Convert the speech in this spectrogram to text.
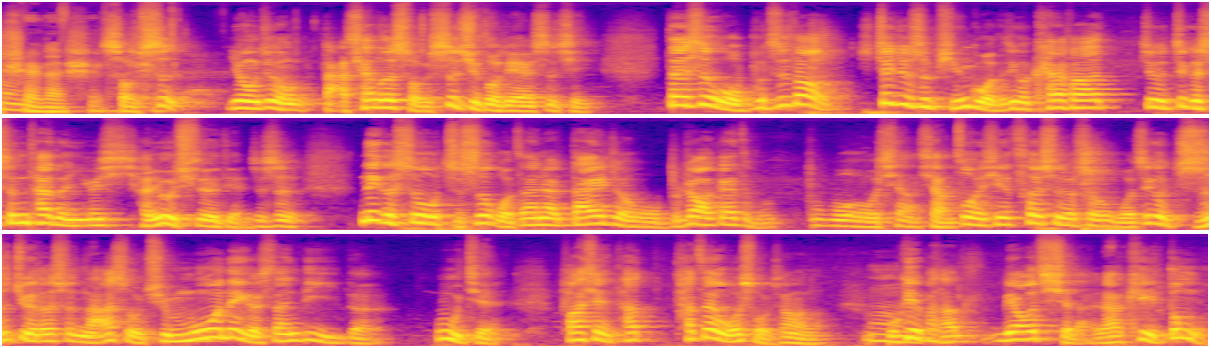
是的，是的，手势，用这种打枪的手势去做这件事情。但是我不知道，这就是苹果的这个开发，就这个生态的一个很有趣的点，就是那个时候只是我在那儿待着，我不知道该怎么，我我想想做一些测试的时候，我这个直觉的是拿手去摸那个3 D 的物件，发现它它在我手上了，我可以把它撩起来，然后可以动了。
